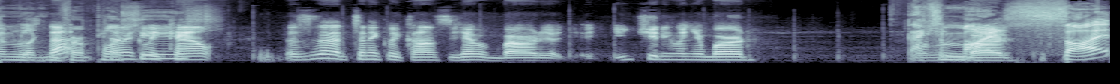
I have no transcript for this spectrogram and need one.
I'm Does looking that for technically plushies. count? Doesn't that technically? So you have a bird. You, you cheating on your bird? That's my bird. son?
